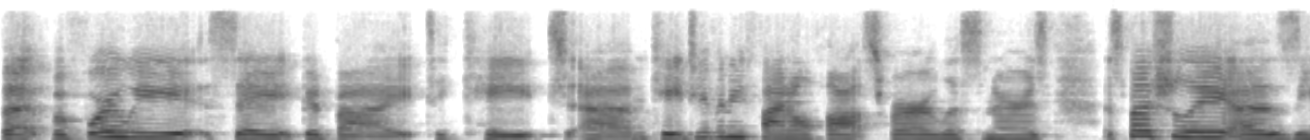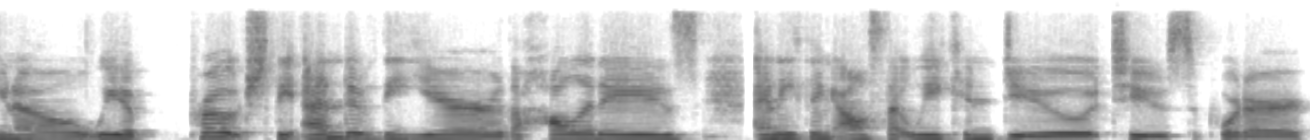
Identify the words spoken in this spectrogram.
But before we say goodbye to Kate, um, Kate, do you have any final thoughts for our listeners, especially as you know we approach the end of the year, the holidays, anything else that we can do to support our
